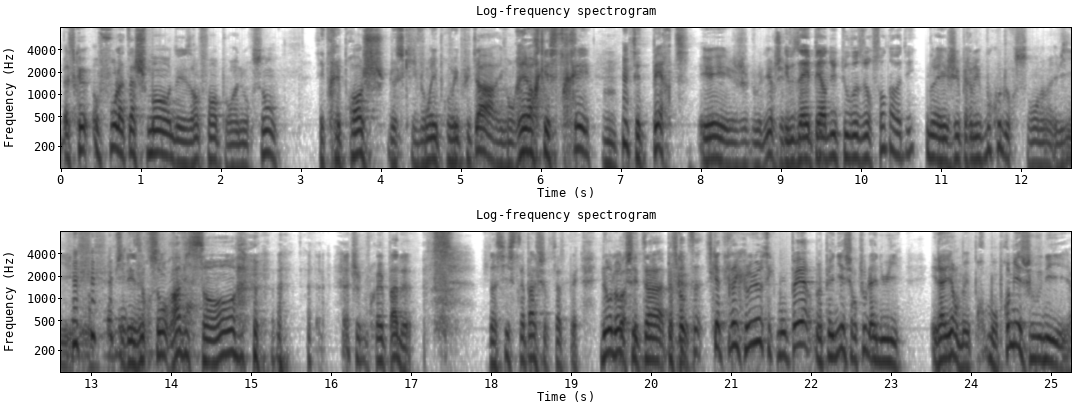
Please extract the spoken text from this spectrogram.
parce que au fond, l'attachement des enfants pour un ourson, c'est très proche de ce qu'ils vont éprouver plus tard. Ils vont réorchestrer cette perte. Et je dois dire, j'ai Hmm. Et vous avez perdu tous vos oursons dans votre vie? Ouais, J'ai perdu beaucoup d'oursons dans ma vie. Et des de- oursons ravissants. je ne ferai pas de. Je n'insisterai pas sur cet aspect. Non, donc c'est un. Parce que ce qui est très curieux, c'est que mon père me peignait surtout la nuit. Et d'ailleurs, mon premier souvenir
